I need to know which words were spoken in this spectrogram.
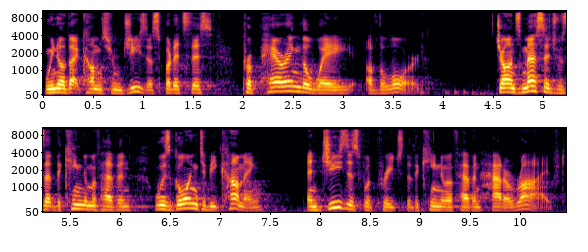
We know that comes from Jesus, but it's this preparing the way of the Lord. John's message was that the kingdom of heaven was going to be coming, and Jesus would preach that the kingdom of heaven had arrived.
